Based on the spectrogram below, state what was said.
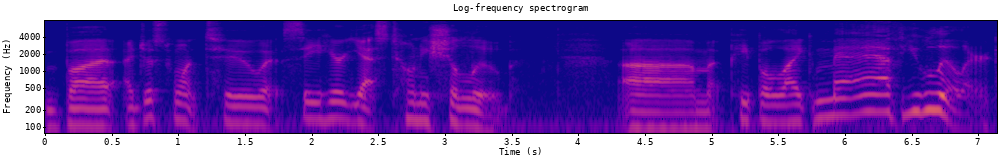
But I just want to see here. Yes, Tony Shalhoub. Um, people like Matthew Lillard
